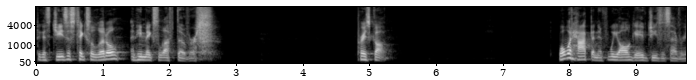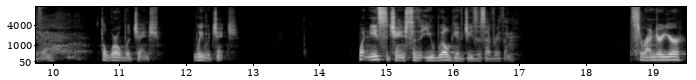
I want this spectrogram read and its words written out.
Because Jesus takes a little and he makes leftovers. Praise God. What would happen if we all gave Jesus everything? The world would change. We would change. What needs to change so that you will give Jesus everything? Surrender your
